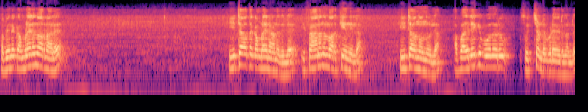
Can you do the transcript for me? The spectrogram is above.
അപ്പോൾ ഇതിന്റെ കംപ്ലൈന്റ് എന്ന് പറഞ്ഞാൽ ഹീറ്റാകാത്ത കംപ്ലൈന്റ് ആണ് ഇതിന്റെ ഈ ഫാനൊന്നും വർക്ക് ചെയ്യുന്നില്ല. ഹീറ്റ് ആവുന്നൊന്നുമില്ല അപ്പോൾ അതിലേക്ക് പോകുന്ന ഒരു സ്വിച്ച് ഉണ്ട് ഇവിടെ വരുന്നുണ്ട്.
